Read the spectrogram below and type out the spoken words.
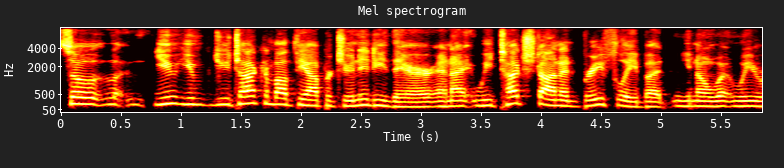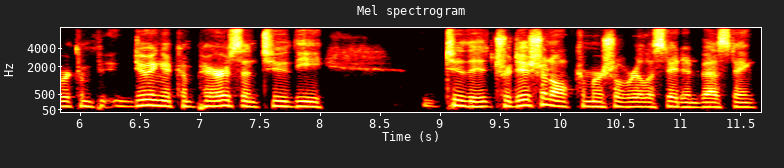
So you you you talked about the opportunity there, and I we touched on it briefly, but you know when we were comp- doing a comparison to the to the traditional commercial real estate investing,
